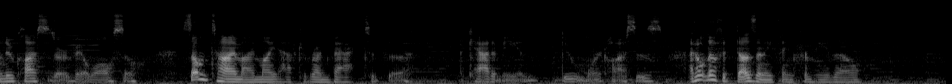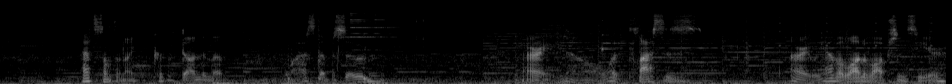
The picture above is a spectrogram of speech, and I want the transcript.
New classes are available also. Sometime I might have to run back to the academy and do more classes. I don't know if it does anything for me though. That's something I could have done in the last episode. Alright, now what classes... Alright, we have a lot of options here.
